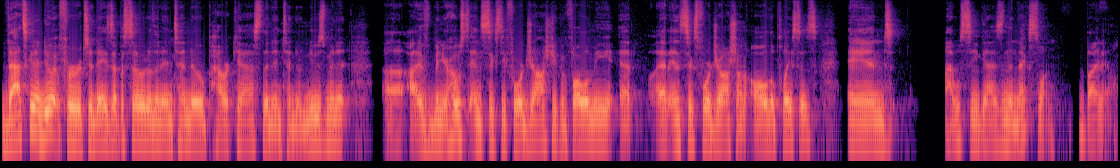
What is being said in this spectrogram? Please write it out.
that's going to do it for today's episode of the Nintendo Powercast, the Nintendo News Minute. Uh, I've been your host, N64 Josh. You can follow me at, at N64 Josh on all the places. And I will see you guys in the next one. Bye now.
